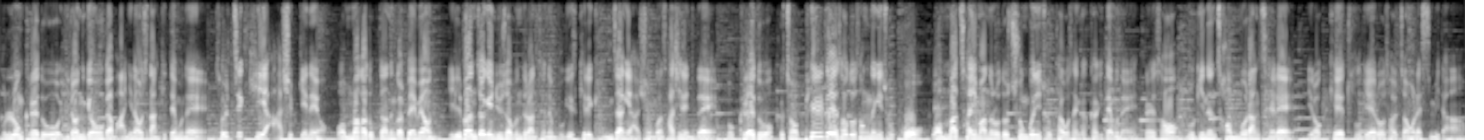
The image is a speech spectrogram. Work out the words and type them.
물론 그래도 이런 경우가 많이 나오진 않기 때문에 솔직히 아쉽긴 해요. 원마가 높다는 걸 빼면 일반적인 유저분들한테는 무기 스킬이 굉장히 아쉬운 건 사실인데 뭐 그래도 그쵸 필드에서도 성능이 좋고 원마 차이만으로도 충분히 좋다고 생각하기 때문에 그래서 무기는 전무랑 제레 이렇게 두 개로 설정을 했습니다.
